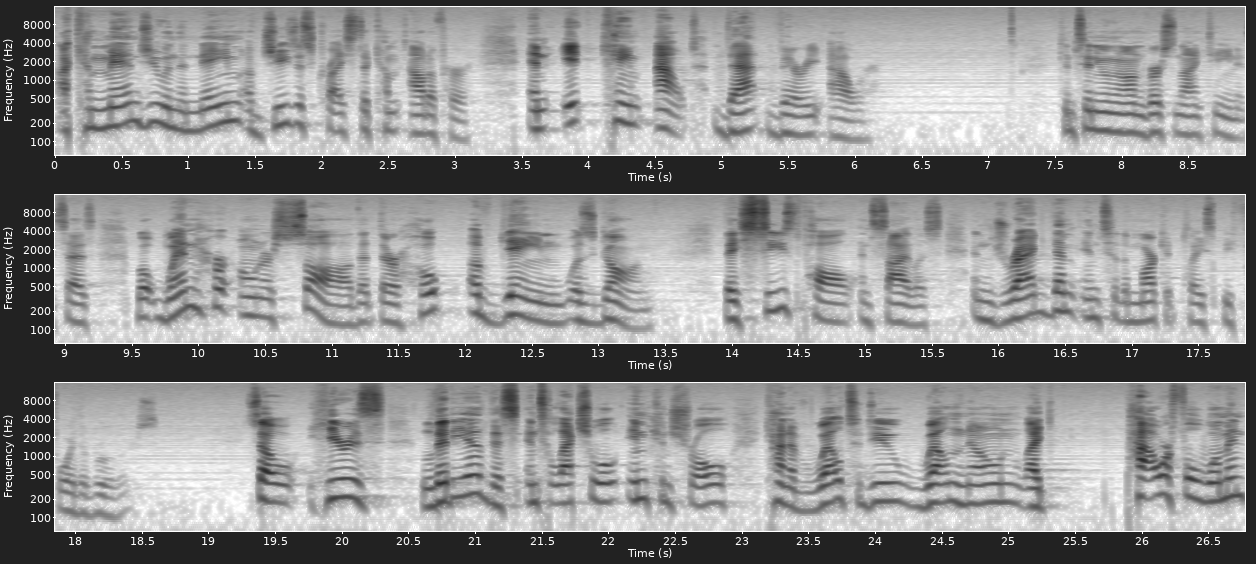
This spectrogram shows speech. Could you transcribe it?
I command you in the name of Jesus Christ to come out of her. And it came out that very hour. Continuing on, verse 19, it says, But when her owners saw that their hope of gain was gone, they seized Paul and Silas and dragged them into the marketplace before the rulers. So here is Lydia, this intellectual, in control, kind of well to do, well known, like powerful woman.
